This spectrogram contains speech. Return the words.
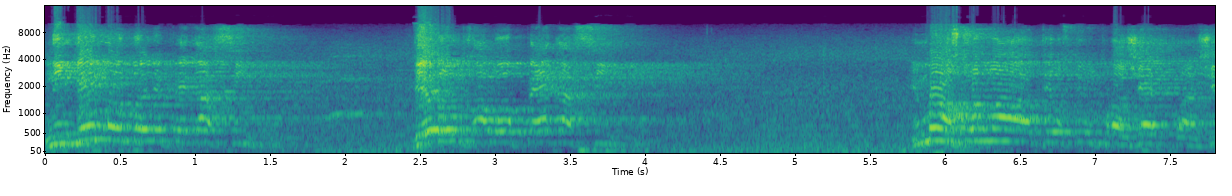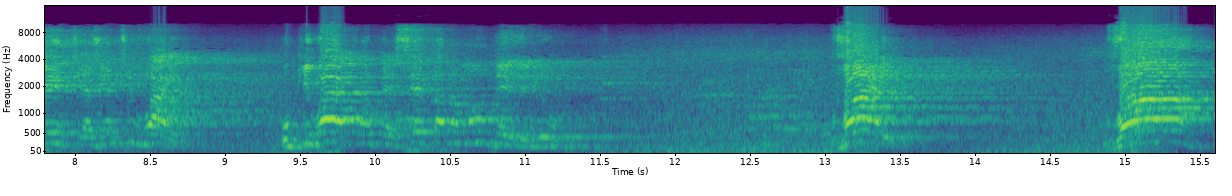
Ninguém mandou ele pegar cinco. Deus não falou pega cinco. Irmãos, quando Deus tem um projeto com a gente, a gente vai. O que vai acontecer está na mão dele, viu? Vai! Vá!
